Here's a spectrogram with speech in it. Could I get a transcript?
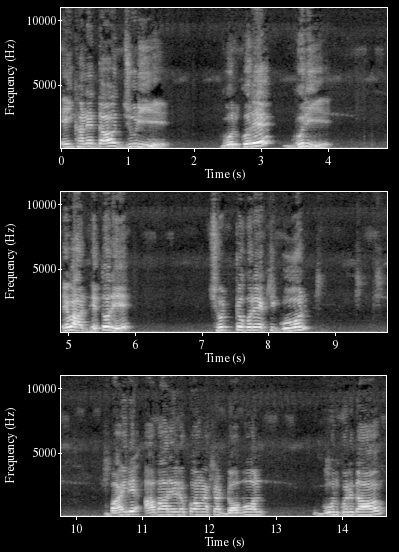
এইখানে দাও জুড়িয়ে। গোল করে ঘুরিয়ে। এবার ভেতরে ছোট্ট করে একটি গোল। বাইরে আবার এরকম একটা ডবল গোল করে দাও।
